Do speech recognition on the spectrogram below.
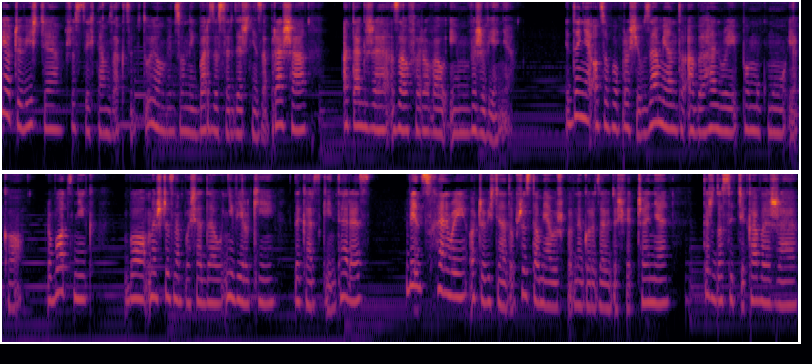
i oczywiście wszyscy ich tam zaakceptują, więc on ich bardzo serdecznie zaprasza, a także zaoferował im wyżywienie. Jedynie o co poprosił w zamian, to aby Henry pomógł mu jako robotnik, bo mężczyzna posiadał niewielki dekarski interes, więc Henry oczywiście na to przystał, miał już pewnego rodzaju doświadczenie. Też dosyć ciekawe, że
